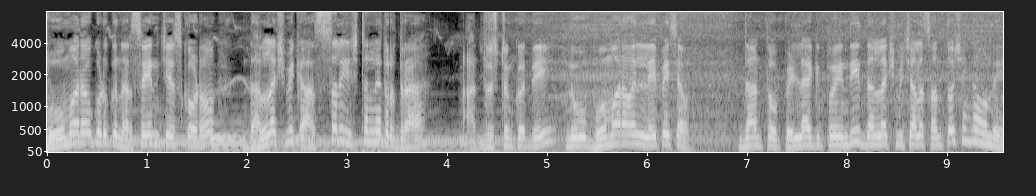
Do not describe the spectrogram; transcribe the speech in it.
భూమారావు కొడుకు నర్సయ్యని చేసుకోవడం ధనలక్ష్మికి అస్సలు ఇష్టం లేదు రుద్రా. అదృష్టం కొద్దీ నువ్వు భూమారావుని లేపేశావు. దాంతో పెళ్ళాగిపోయింది ధనలక్ష్మి చాలా సంతోషంగా ఉంది.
